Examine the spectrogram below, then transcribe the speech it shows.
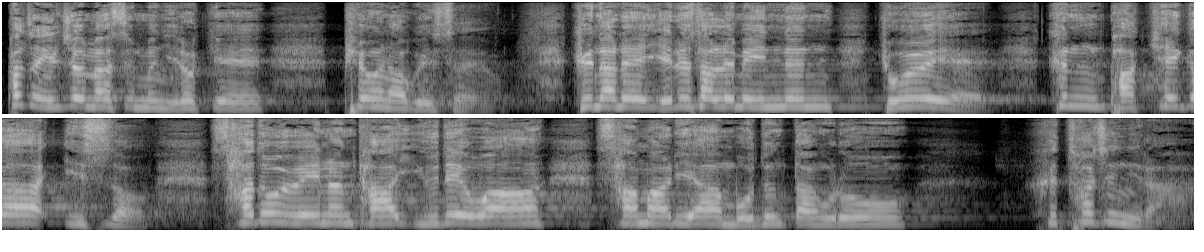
8장 1절 말씀은 이렇게 표현하고 있어요. 그날에 예루살렘에 있는 교회에 큰 박해가 있어 사도 외에는 다 유대와 사마리아 모든 땅으로 흩어지니라.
